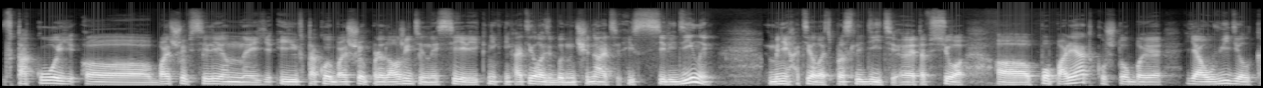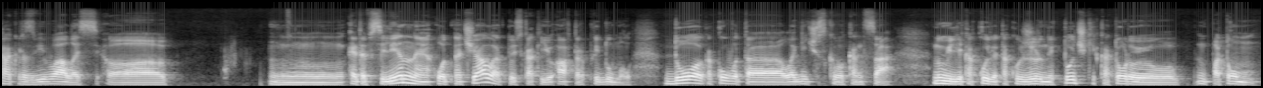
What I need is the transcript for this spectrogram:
в такой э, большой вселенной и в такой большой продолжительной серии книг не хотелось бы начинать из середины. Мне хотелось проследить это все э, по порядку, чтобы я увидел, как развивалась э, эта вселенная от начала, то есть как ее автор придумал, до какого-то логического конца. Ну или какой-то такой жирной точки, которую ну, потом,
